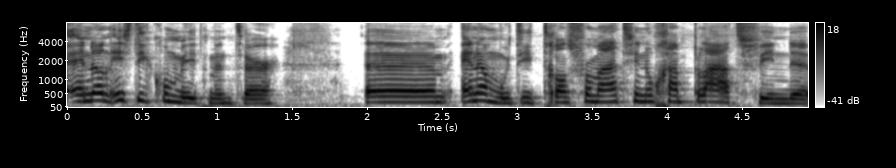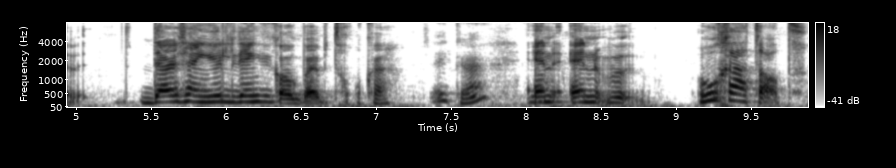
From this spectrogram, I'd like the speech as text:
En dan is die commitment er. Ehm, en dan moet die transformatie nog gaan plaatsvinden. Daar zijn jullie denk ik ook bij betrokken. Zeker. En, en hoe gaat dat?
